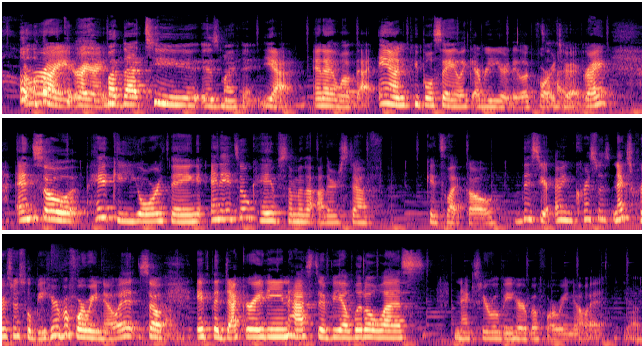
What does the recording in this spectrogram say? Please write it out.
right right right but that tea is my thing yeah and i love that and people say like every year they look forward to it right and so pick your thing and it's okay if some of the other stuff gets let go this year. I mean, Christmas, next Christmas will be here before we know it. So yeah. if the decorating has to be a little less Next year will be here before we know it. Yep.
